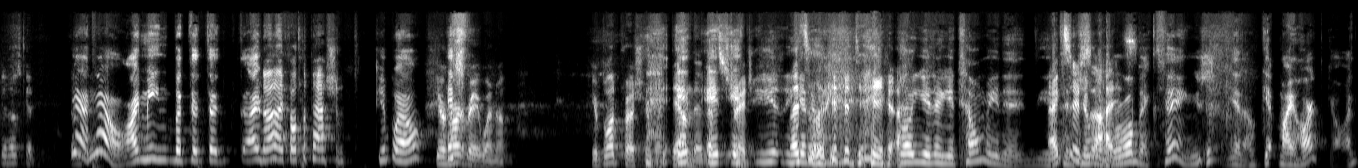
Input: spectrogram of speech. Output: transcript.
that was good. Yeah, no, I mean, but the, the I No, I felt the passion. well, Your heart rate went up. Your blood pressure went down it- there. That's it- strange. it- you- you Let's know, look at the data. Well, you know, you tell me to, to do Exercise. aerobic things, you know, get my heart going.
